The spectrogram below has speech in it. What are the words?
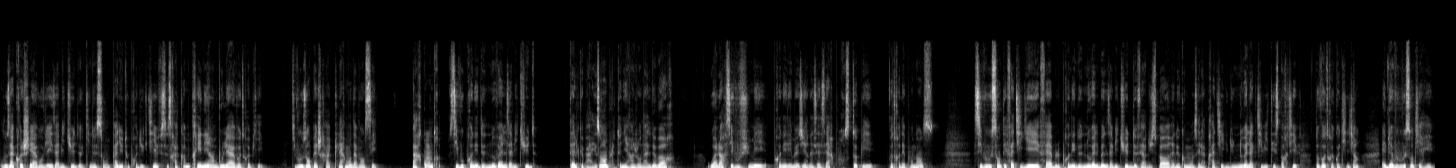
Vous accrocher à vos vieilles habitudes qui ne sont pas du tout productives, ce sera comme traîner un boulet à votre pied, qui vous empêchera clairement d'avancer. Par contre, si vous prenez de nouvelles habitudes, telles que par exemple tenir un journal de bord, ou alors si vous fumez, prenez les mesures nécessaires pour stopper votre dépendance, si vous vous sentez fatigué et faible, prenez de nouvelles bonnes habitudes de faire du sport et de commencer la pratique d'une nouvelle activité sportive dans votre quotidien, eh bien vous vous sentirez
